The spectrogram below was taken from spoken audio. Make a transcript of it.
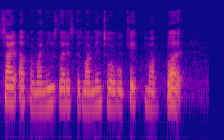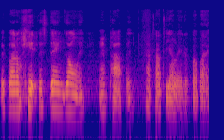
Sign up for my newsletters because my mentor will kick my butt if I don't get this thing going and popping. I'll talk to y'all later. Bye bye.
